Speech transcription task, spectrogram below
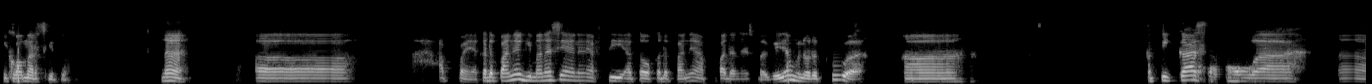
e-commerce gitu nah eh, apa ya ke depannya gimana sih NFT atau ke depannya apa dan lain sebagainya menurut gua eh, ketika sebuah eh,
